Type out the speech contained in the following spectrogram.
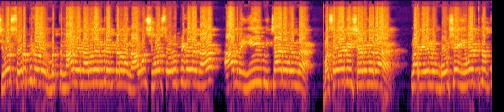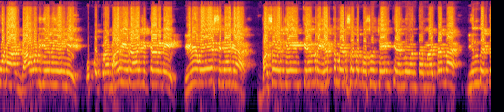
ಶಿವ ಸ್ವರೂಪಿಗಳು, ಮತ್ತೆ ನಾವೇನಲ್ಲ ಅಂದ್ರೆ ಅಂತಲ್ಲ, ನಾವು ಶಿವ ಸ್ವರೂಪಿಗಳನ್ನ, ಆದ್ರೆ ಈ ವಿಚಾರವನ್ನ ಬಸವಾದಿ ಶರಣರ ನಾವೇನು ಬಹುಶಃ ಇವತ್ತಿಗೂ ಕೂಡ ದಾವಣಗೆರೆಯಲ್ಲಿ ಒಬ್ಬ ಪ್ರಭಾವಿ ರಾಜಕಾರಣಿ ಇಳಿ ವಯಸ್ಸಿನಾಗ ಬಸವ ಜಯಂತಿ ಅಂದ್ರೆ ಎತ್ತು ಮೆರೆಸದ ಬಸವ ಜಯಂತಿ ಅನ್ನುವಂತ ಮಾತನ್ನ ಹಿಂದಕ್ಕ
